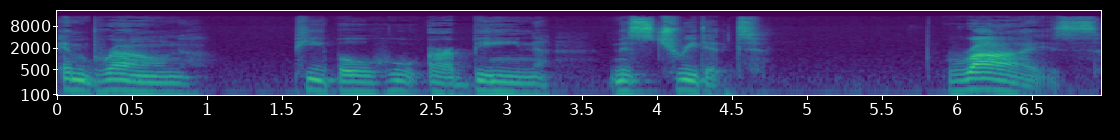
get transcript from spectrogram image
and brown people who are being mistreated. Rise.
